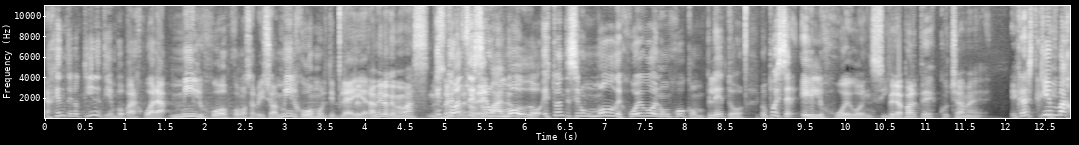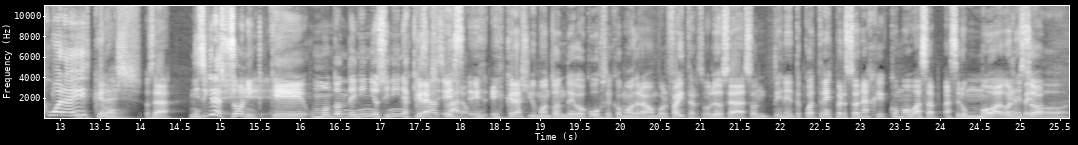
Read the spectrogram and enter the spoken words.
la gente no tiene tiempo para jugar a mil juegos como servicio, a mil juegos multiplayer. Pero a mí lo que me más me Esto sorprende- antes era un malo. modo, esto antes era un modo de juego en un juego completo. No puede ser el juego en sí. Pero aparte, escúchame. Es- Crash, ¿quién va a jugar a es esto? Crash. O sea, Ni siquiera es Sonic, que un montón de niños y niñas Crash quizás... es, Claro. es- es Crash y un montón de Gokus. Es como Dragon Ball Fighters, boludo. O sea, son, tiene cua- tres personajes. ¿Cómo vas a hacer un MOBA con es eso? peor.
